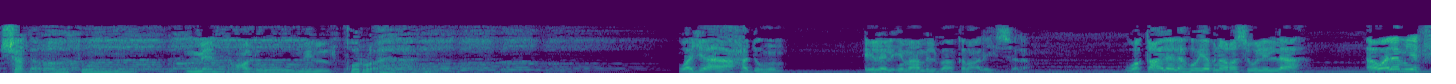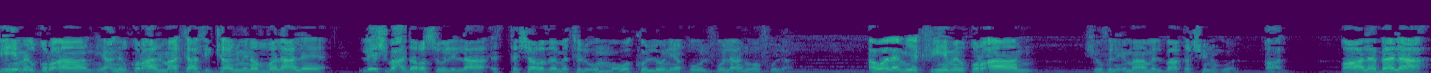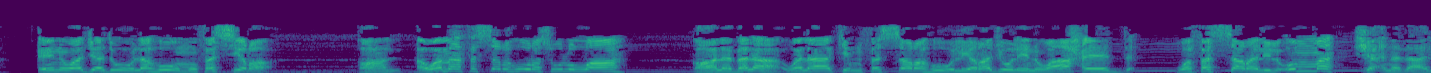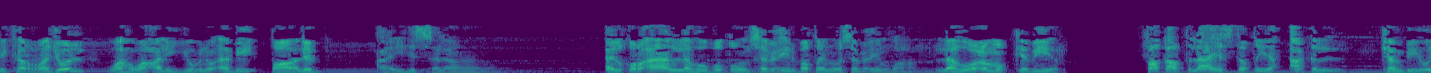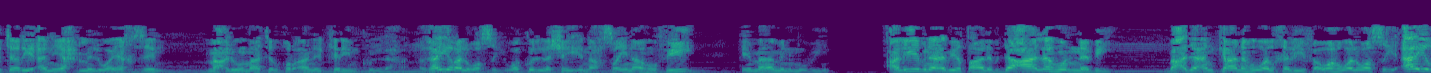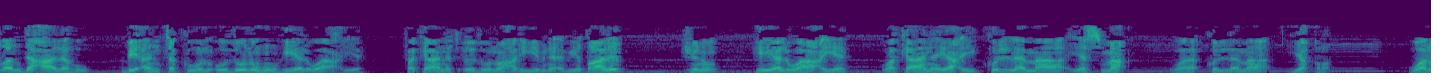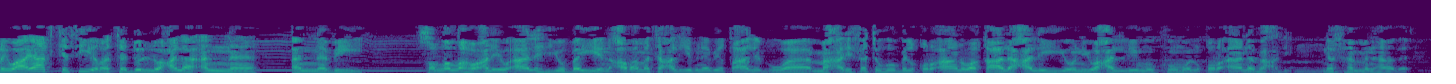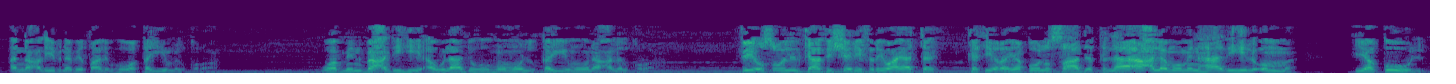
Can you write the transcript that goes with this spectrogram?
شذرات من علوم القرآن. وجاء أحدهم إلى الإمام الباقر عليه السلام. وقال له يا ابن رسول الله أولم يكفيهم القرآن؟ يعني القرآن ما كافي كان من الضلالة. ليش بعد رسول الله تشرذمت الأمة وكل يقول فلان وفلان؟ أولم يكفيهم القرآن؟ شوف الإمام الباقر شنو قال قال قال بلى إن وجدوا له مفسرا. قال أوما فسره رسول الله؟ قال بلى ولكن فسره لرجل واحد. وفسر للأمة شأن ذلك الرجل وهو علي بن أبي طالب عليه السلام. القرآن له بطون سبعين بطن وسبعين ظهر له عمق كبير. فقط لا يستطيع عقل كمبيوتري أن يحمل ويخزن معلومات القرآن الكريم كلها غير الوصي وكل شيء أحصيناه في إمام مبين. علي بن أبي طالب دعا له النبي بعد أن كان هو الخليفة وهو الوصي أيضا دعا له بأن تكون أذنه هي الواعية. فكانت أذن علي بن أبي طالب شنو؟ هي الواعية. وكان يعي كل ما يسمع وكل ما يقرأ. والروايات كثيرة تدل على أن النبي صلى الله عليه وآله يبين عظمة علي بن أبي طالب ومعرفته بالقرآن وقال علي يعلمكم القرآن بعدي. نفهم من هذا أن علي بن أبي طالب هو قيم القرآن. ومن بعده أولاده هم القيمون على القرآن. في أصول الكافي الشريف روايات كثيرة. يقول الصادق لا أعلم من هذه الأمة. يقول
